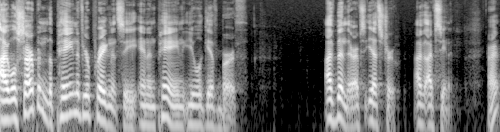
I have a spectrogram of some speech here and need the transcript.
I will sharpen the pain of your pregnancy, and in pain you will give birth. I've been there. I've, yeah, it's true. I've, I've seen it. Right?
